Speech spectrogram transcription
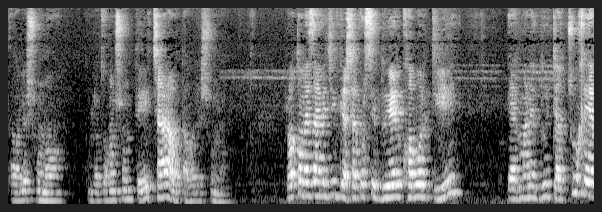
তাহলে শোনো তোমরা যখন শুনতেই চাও তাহলে শুনো। প্রথমে যে আমি জিজ্ঞাসা করছি দুইয়ের খবর কি? এর মানে দুইটা চোখের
